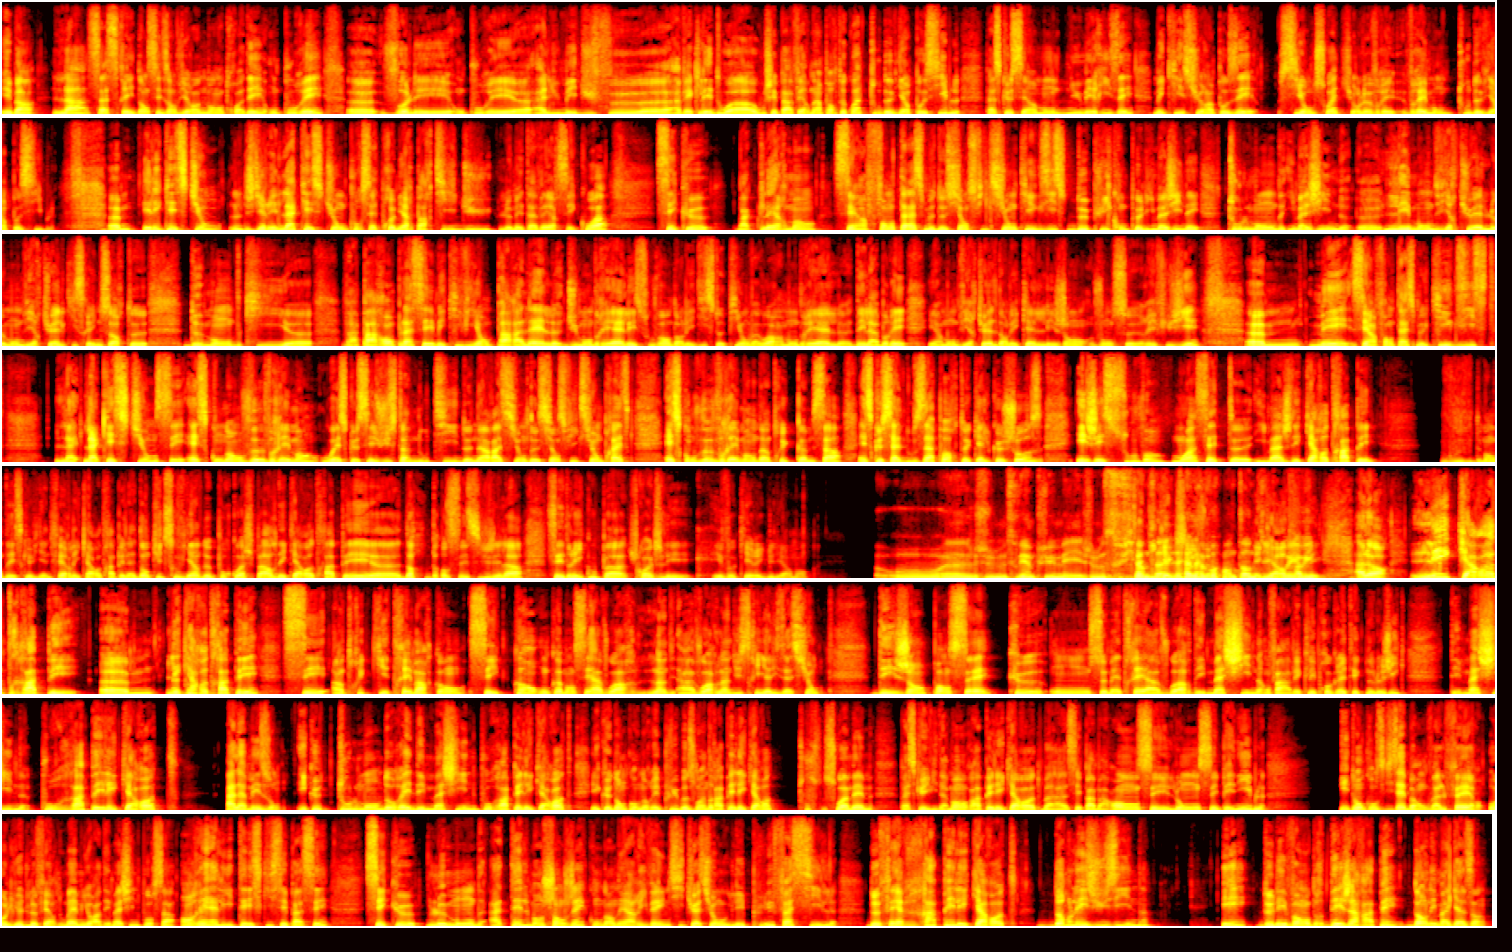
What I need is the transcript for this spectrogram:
Eh ben là, ça serait dans ces environnements en 3D, on pourrait euh, voler, on pourrait euh, allumer du feu euh, avec les doigts ou je sais pas, faire n'importe quoi. Tout devient possible parce que c'est un monde numérisé, mais qui est surimposé si on le souhaite, sur le vrai, monde. Tout devient possible. et les questions, je dirais, la question pour cette première partie du le métavers, c'est quoi? C'est que bah, clairement, c'est un fantasme de science-fiction qui existe depuis qu'on peut l'imaginer. Tout le monde imagine euh, les mondes virtuels, le monde virtuel qui serait une sorte euh, de monde qui euh, va pas remplacer, mais qui vit en parallèle du monde réel. Et souvent, dans les dystopies, on va voir un monde réel délabré et un monde virtuel dans lequel les gens vont se réfugier. mais c'est un fantasme qui existe la, question, c'est est-ce qu'on en veut vraiment ou est-ce que c'est juste un outil de narration de science-fiction presque? Est-ce qu'on veut vraiment d'un truc comme ça? Est-ce que ça nous apporte quelque chose? Et j'ai souvent, moi, cette euh, image des carottes râpées. Vous vous demandez ce que viennent faire les carottes râpées là-dedans. Tu te souviens de pourquoi je parle des carottes râpées euh, dans, ces sujets-là Cédric ou pas? Je crois que je l'ai évoqué régulièrement. Oh, euh, je me souviens plus, mais je me souviens de l'avoir entendu. Les carottes oui, Alors, les carottes râpées. Euh, les carottes râpées, c'est un truc qui est très marquant. C'est quand on commençait à avoir l'industrialisation, des gens pensaient que on se mettrait à avoir des machines, enfin avec les progrès technologiques, des machines pour râper les carottes à la maison et que tout le monde aurait des machines pour râper les carottes et que donc on n'aurait plus besoin de râper les carottes soi-même. Parce qu'évidemment, râper les carottes, bah, c'est pas marrant, c'est long, c'est pénible. Et donc, on se disait, bah, on va le faire, au lieu de le faire nous-mêmes, il y aura des machines pour ça. En réalité, ce qui s'est passé, c'est que le monde a tellement changé qu'on en est arrivé à une situation où il est plus facile de faire râper les carottes dans les usines et de les vendre déjà râpées dans les magasins.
